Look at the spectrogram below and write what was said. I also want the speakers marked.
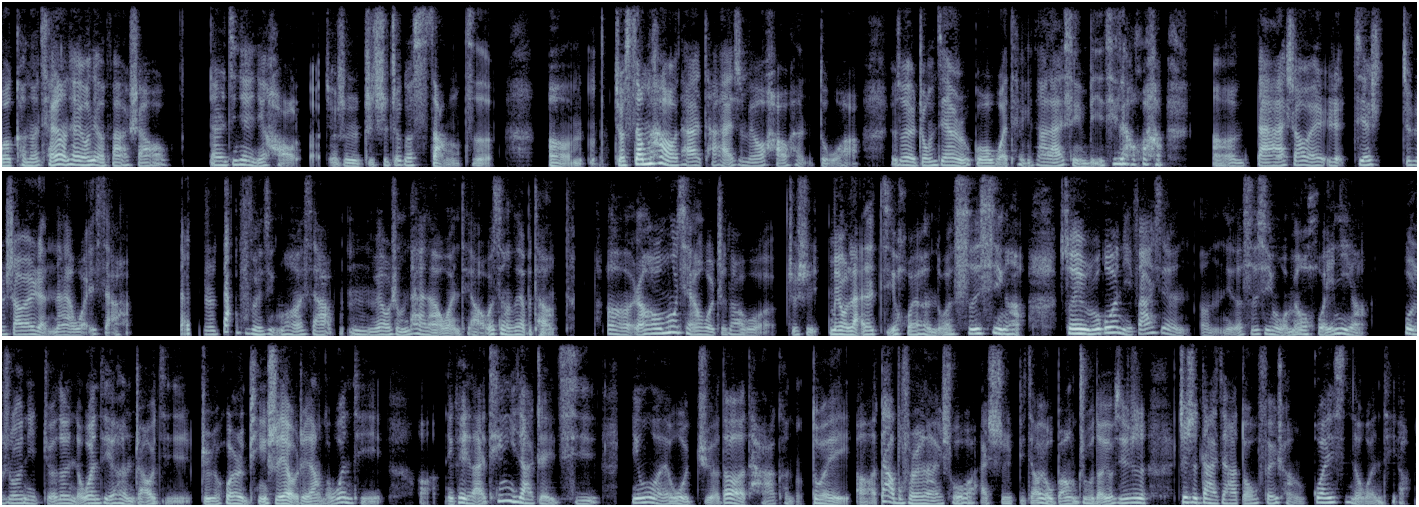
Speaker 1: 我可能前两天有点发烧，但是今天已经好了，就是只是这个嗓子，嗯，就 somehow 它它还是没有好很多哈啊。所以中间如果我停下来擤鼻涕的话，嗯，大家稍微忍接，就是稍微忍耐我一下哈。但是大部分情况下，嗯，没有什么太大问题啊，我嗓子也不疼。嗯，然后目前我知道我就是没有来得及回很多私信哈，所以如果你发现嗯你的私信我没有回你啊，或者说你觉得你的问题很着急，就是或者平时也有这样的问题啊，你可以来听一下这一期，因为我觉得它可能对呃大部分人来说还是比较有帮助的，尤其是这是大家都非常关心的问题啊。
